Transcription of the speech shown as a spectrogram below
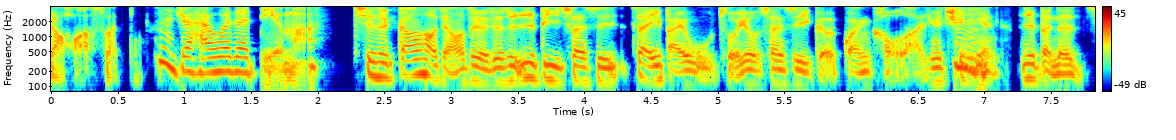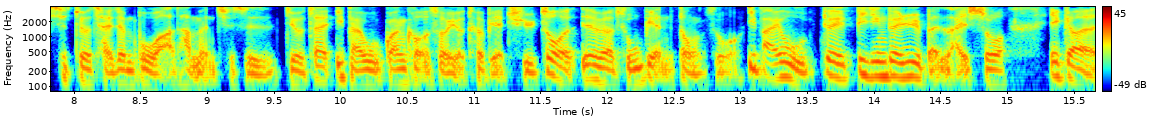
较划算的。那你觉得还会再跌吗？其实刚好讲到这个，就是日币算是在一百五左右，算是一个关口啦。因为去年日本的就财政部啊，他们其实就在一百五关口的时候，有特别去做那个主贬的动作。一百五对，毕竟对日本来说，一个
